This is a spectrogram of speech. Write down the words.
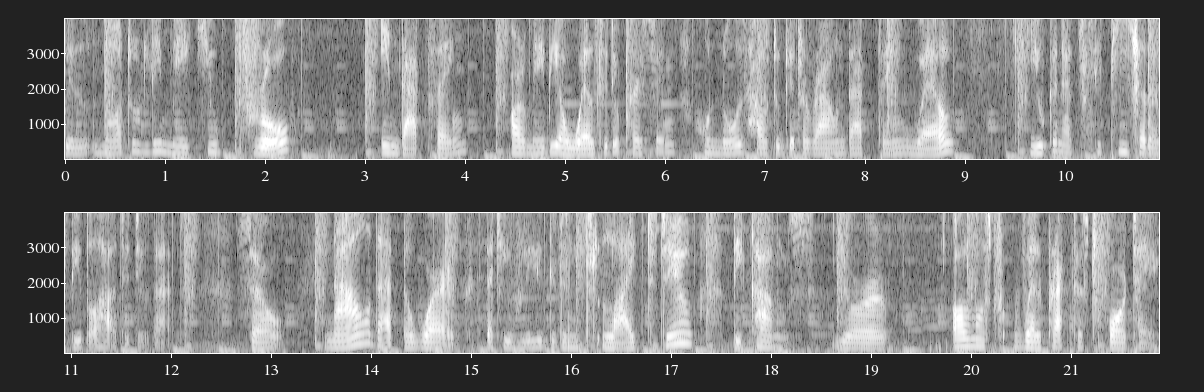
will not only make you pro in that thing, or maybe a well to do person who knows how to get around that thing well, you can actually teach other people how to do that. So now that the work that you really didn't like to do becomes your almost well practiced forte,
